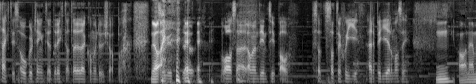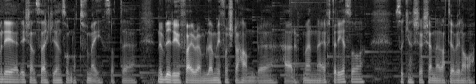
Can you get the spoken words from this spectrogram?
Tactics Ogre tänkte jag direkt att det där kommer du köpa. Ja. det var så här, ja men din typ av strategi, RPG eller vad man säger. Mm, ja, nej men det, det känns verkligen som något för mig. Så att, eh, nu blir det ju Fire Emblem i första hand eh, här, men efter det så, så kanske jag känner att jag vill ha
